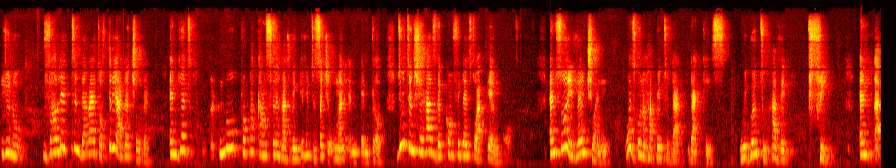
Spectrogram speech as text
you know, violating the rights of three other children. And yet, no proper counseling has been given to such a woman and, and girl. Do you think she has the confidence to appear in court? And so eventually, what's going to happen to that, that case? We're going to have it free. And uh,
